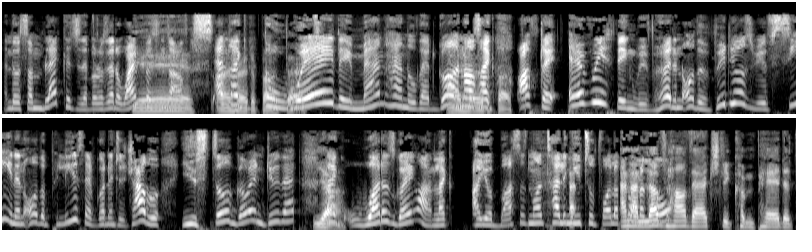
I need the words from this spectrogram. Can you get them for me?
and there was some black kids there, but it was at a white person's Yes, house. And I like the that. way they manhandled that girl, I and I was like, after everything we've heard and all the videos we've seen and all the police have got into trouble, you still go and do that? Yeah. Like, what is going on? Like, are your bosses not telling you to follow and I love how they actually compared it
